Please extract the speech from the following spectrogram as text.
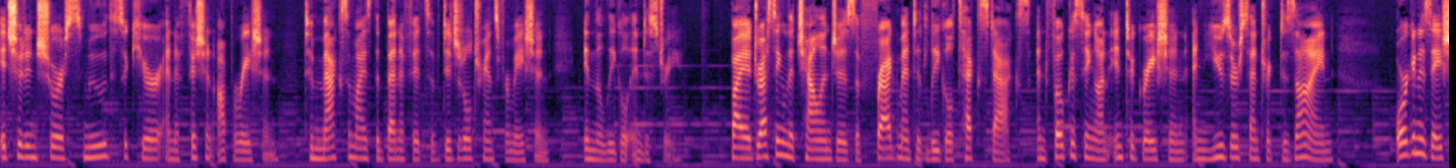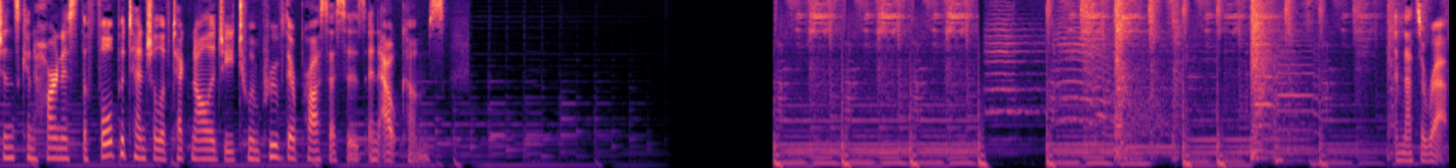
It should ensure smooth, secure, and efficient operation to maximize the benefits of digital transformation in the legal industry. By addressing the challenges of fragmented legal tech stacks and focusing on integration and user centric design, organizations can harness the full potential of technology to improve their processes and outcomes. And that's a wrap.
